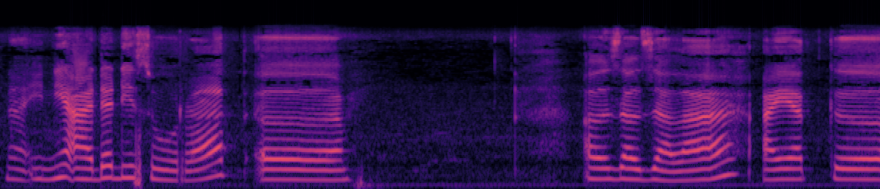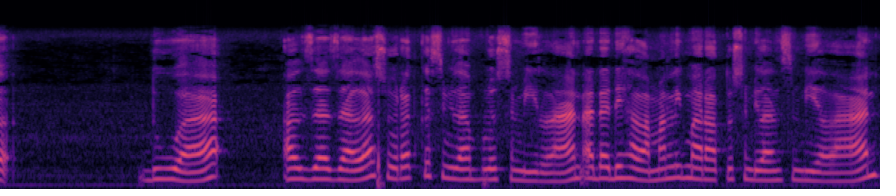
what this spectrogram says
Nah, ini ada di surat uh, Al-Zalzalah ayat ke-2 Al-Zalzalah surat ke-99 ada di halaman 599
